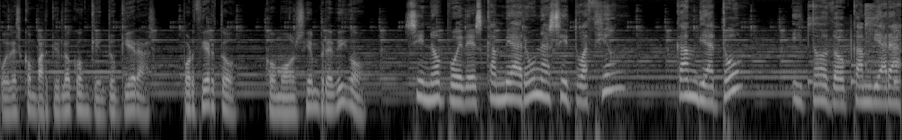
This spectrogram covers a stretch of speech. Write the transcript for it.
puedes compartirlo con quien tú quieras. Por cierto, como siempre digo, si no puedes cambiar una situación, cambia tú y todo cambiará.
